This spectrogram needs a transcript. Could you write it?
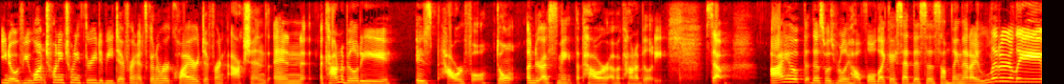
you know, if you want 2023 to be different, it's going to require different actions and accountability is powerful. Don't underestimate the power of accountability. So, I hope that this was really helpful. Like I said, this is something that I literally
